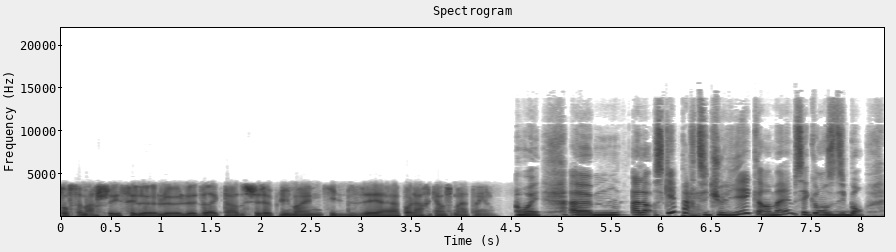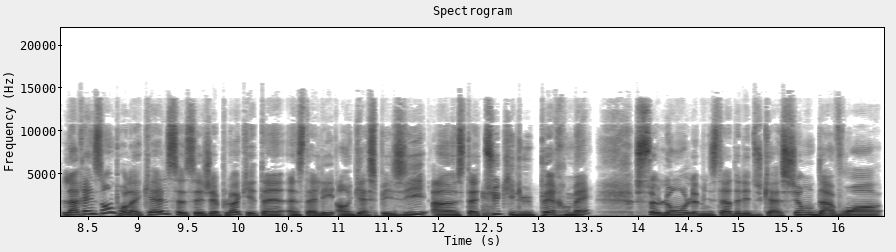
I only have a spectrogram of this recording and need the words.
sur ce marché. C'est le, directeur du cégep lui-même qui le disait à Paul Arcan ce matin. Oui. Euh, alors, ce qui est particulier quand même, c'est qu'on se dit, bon, la raison pour laquelle ce cégep-là, qui est installé en Gaspésie, a un statut qui lui permet, selon le ministère de l'Éducation, d'avoir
